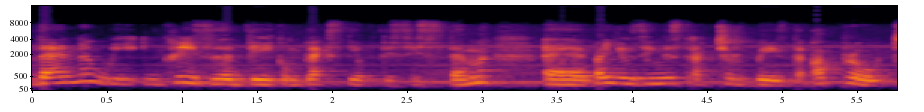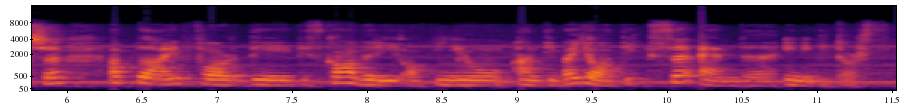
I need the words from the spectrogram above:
Then we increase the complexity of the system uh, by using a structure-based approach applied for the discovery of new antibiotics and uh, inhibitors.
